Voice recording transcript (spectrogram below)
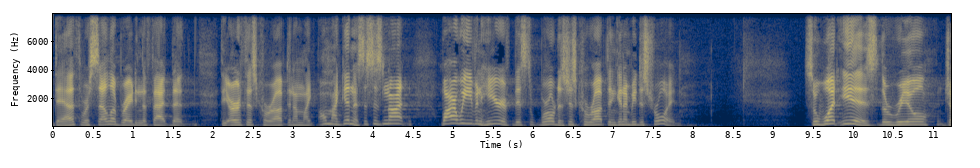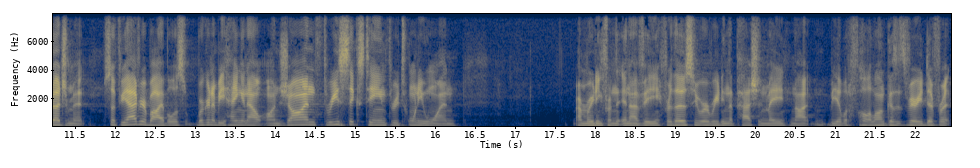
death. We're celebrating the fact that the earth is corrupt. And I'm like, oh my goodness, this is not, why are we even here if this world is just corrupt and to be destroyed? So, what is the real judgment? So, if you have your Bibles, we're going to be hanging out on John 3:16 through 21. I'm reading from the NIV. For those who are reading the Passion may not be able to follow along because it's very different.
